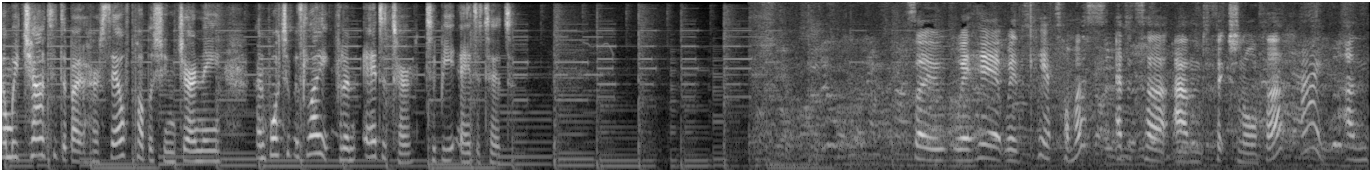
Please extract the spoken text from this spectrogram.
and we chatted about her self publishing journey and what it was like for an editor to be edited. So we're here with Kia Thomas, editor and fiction author. Hi. And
